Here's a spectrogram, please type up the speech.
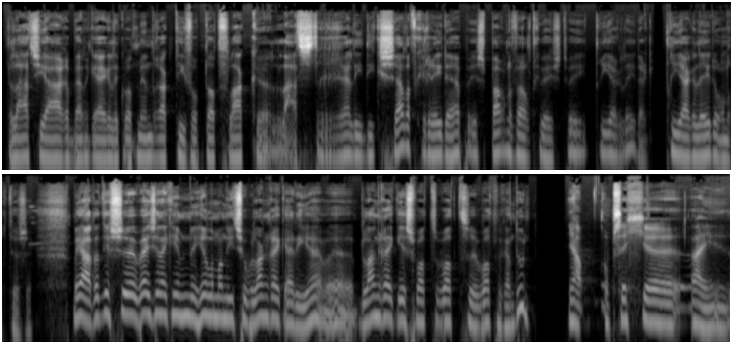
De laatste jaren ben ik eigenlijk wat minder actief op dat vlak. De laatste rally die ik zelf gereden heb is Barneveld geweest. Twee, drie jaar geleden denk ik drie jaar geleden ondertussen. Maar ja, dat is, uh, wij zijn eigenlijk helemaal niet zo belangrijk, Eddie. Hè? Belangrijk is wat, wat, uh, wat we gaan doen. Ja, op zich, ay,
